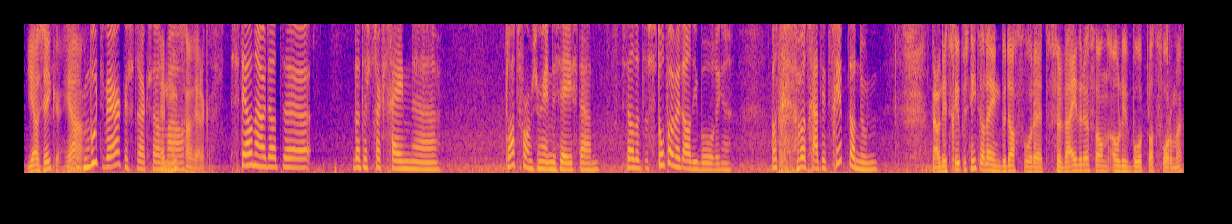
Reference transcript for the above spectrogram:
Jazeker, Dus ja. het moet werken straks het allemaal. moet gaan werken. Stel nou dat, dat er straks geen eh, platforms meer in de zee staan. Stel dat we stoppen met al die boringen. Wat, wat gaat dit schip dan doen? Nou, dit schip is niet alleen bedacht voor het verwijderen van olieboorplatformen,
